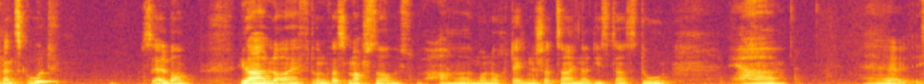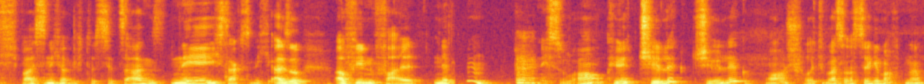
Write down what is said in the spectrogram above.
ganz gut. Selber? Ja, läuft und was machst du? Ich so, ja, immer noch technischer Zeichner, dies, das, du. Ja, äh, ich weiß nicht, ob ich das jetzt sagen. Nee, ich sag's nicht. Also auf jeden Fall ne. Hm. Ich so, ah, okay, chillig, chillig. Ja, ist richtig was aus dir gemacht, ne?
